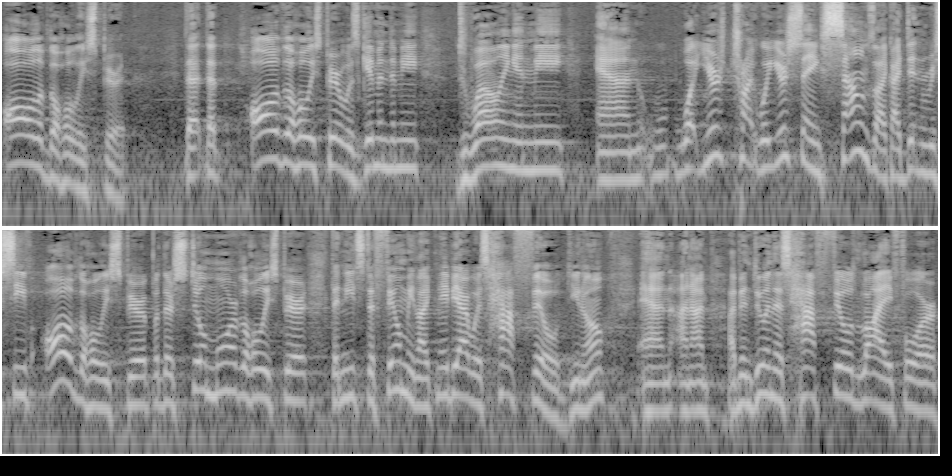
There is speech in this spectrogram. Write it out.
all of the Holy Spirit. That, that all of the Holy Spirit was given to me, dwelling in me, and what you're trying, what you're saying sounds like I didn't receive all of the Holy Spirit, but there's still more of the Holy Spirit that needs to fill me. Like maybe I was half filled, you know, and, and I'm, I've been doing this half filled life, or,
